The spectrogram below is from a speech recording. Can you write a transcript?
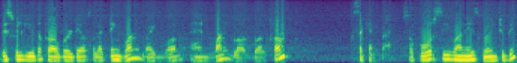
this will give the probability of selecting one white ball and one black ball from second bag. So 4C1 is going to be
